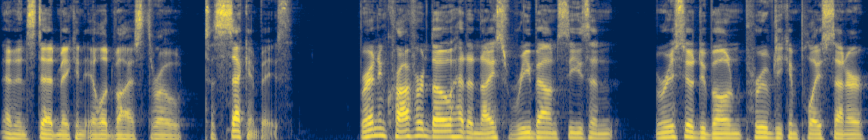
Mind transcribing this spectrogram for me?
and instead make an ill advised throw to second base. Brandon Crawford, though, had a nice rebound season. Mauricio Dubon proved he can play center.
